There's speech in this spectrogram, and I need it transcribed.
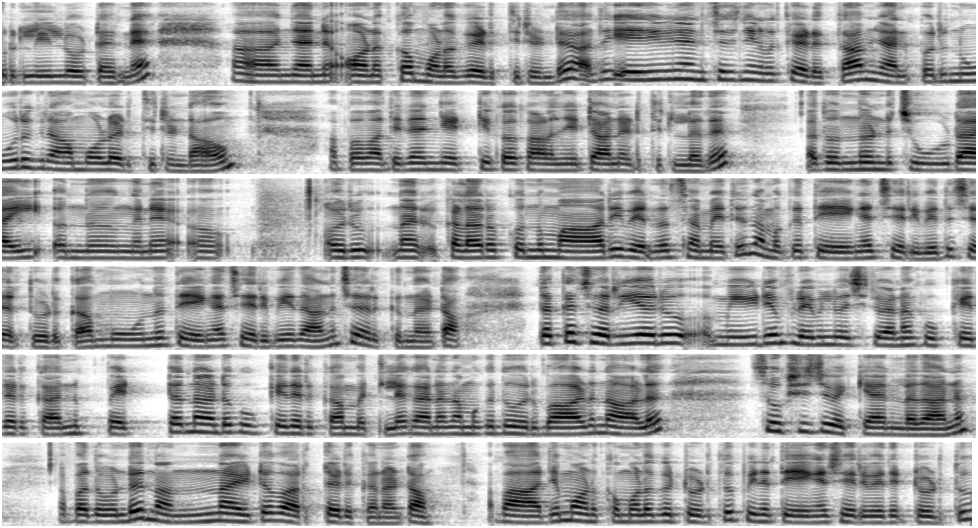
ഉരുളിയിലോട്ട് തന്നെ ഞാൻ ഉണക്ക മുളക് എടുത്തിട്ടുണ്ട്. അത് എരിവിനനുസരിച്ച് നിങ്ങൾക്ക് എടുക്കാം. ഞാനിപ്പോൾ ഒരു നൂറ് ഗ്രാമോളം എടുത്തിട്ടുണ്ടാവും. അപ്പം അതിനെ ഞെട്ടിയൊക്കെ കളഞ്ഞിട്ടാണ് എടുത്തിട്ടുള്ളത്. അതൊന്നുകൊണ്ട് ചൂടായി ഒന്ന് ഇങ്ങനെ ഒരു കളറൊക്കെ ഒന്ന് മാറി വരുന്ന സമയത്ത് നമുക്ക് തേങ്ങ ചെരുവിയത് ചേർത്ത് കൊടുക്കാം. മൂന്ന് തേങ്ങ ചെരുവിയതാണ് ചേർക്കുന്നത് കേട്ടോ ഇതൊക്കെ ചെറിയൊരു മീഡിയം ഫ്ലെയിമിൽ വെച്ചിട്ട് വേണം കുക്ക് ചെയ്തെടുക്കാൻ. പെട്ടെന്നായിട്ട് കുക്ക് ചെയ്തെടുക്കാൻ പറ്റില്ല. കാരണം നമുക്കിത് ഒരുപാട് നാൾ സൂക്ഷിച്ച് വെക്കാനുള്ളതാണ്. അപ്പോൾ അതുകൊണ്ട് നന്നായിട്ട് വറുത്തെടുക്കണം കേട്ടോ അപ്പോൾ ആദ്യം ഉണക്കമുളക് ഇട്ട് കൊടുത്തു പിന്നെ തേങ്ങ ചെരുവിയത് ഇട്ട് കൊടുത്തു.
